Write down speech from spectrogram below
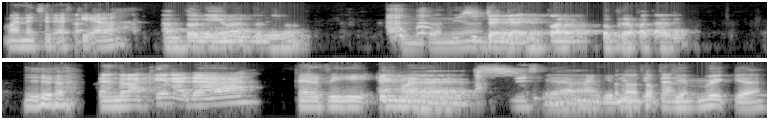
manajer FPL. Antonio Antonio Antonio. sudah nggak impor beberapa kali. Iya. Dan terakhir ada Derby England. Ya, Man United penutup game week ya.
